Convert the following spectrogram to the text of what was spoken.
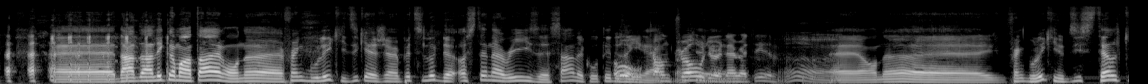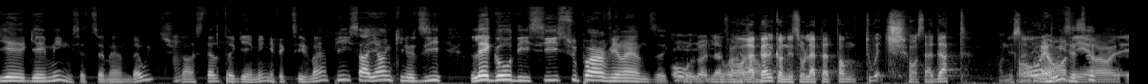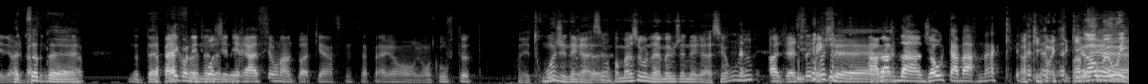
Euh, dans, dans les commentaires, on a Frank Boulet qui dit que j'ai un petit look de Austin Harris euh, sans le côté Oh, désagréable. control Donc, your euh, narrative. Euh, on a euh, Frank Boulet qui nous dit Stealth Gaming cette semaine. Ben oui, je suis dans Stealth Gaming, effectivement. Puis Cy Young qui nous dit Lego DC Super Villains. qui- Oh, là, de la qui On rappelle qu'on est sur la plateforme Twitch, on s'adapte. On est sur Oh, ben oui, c'est est- ça. euh, Ça paraît qu'on est trois générations dans le podcast. Ça paraît, on, on couvre tout. On est trois générations. Pas mal sûr qu'on est la même génération, là. Ah, je le sais, mais Moi, je- embarque dans le joke, tabarnak. Ok, ok. Ah, ben oui.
